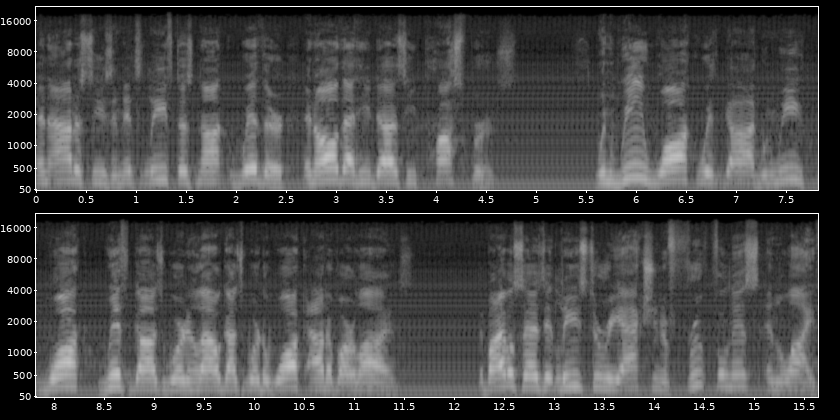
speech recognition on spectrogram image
and out of season. Its leaf does not wither, and all that he does, he prospers. When we walk with God, when we walk with God's word and allow God's word to walk out of our lives, the Bible says it leads to reaction of fruitfulness and life.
